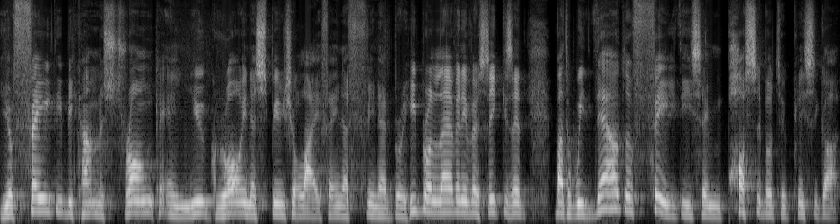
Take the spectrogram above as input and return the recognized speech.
Your faith becomes strong and you grow in a spiritual life. In a, in a Hebrew 11, verse 6 said, But without faith it's impossible to please God.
